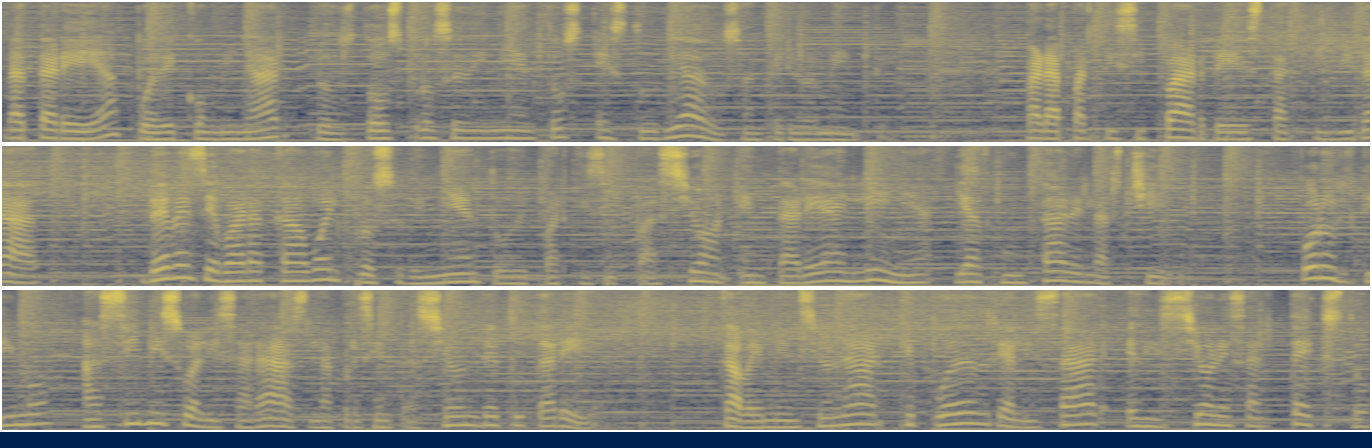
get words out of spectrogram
la tarea puede combinar los dos procedimientos estudiados anteriormente. Para participar de esta actividad, Debes llevar a cabo el procedimiento de participación en tarea en línea y adjuntar el archivo. Por último, así visualizarás la presentación de tu tarea. Cabe mencionar que puedes realizar ediciones al texto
